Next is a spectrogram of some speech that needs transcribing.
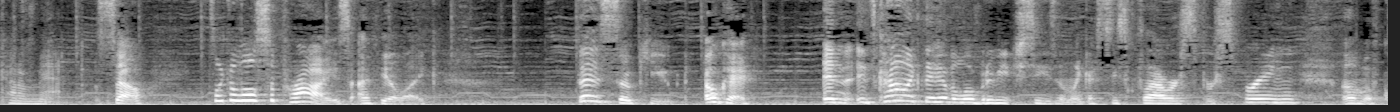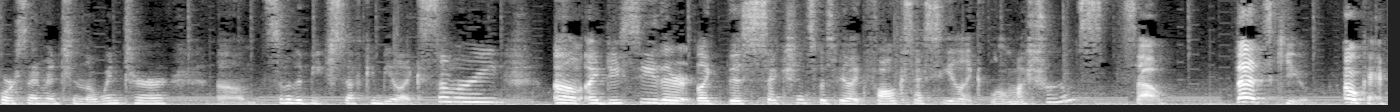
kind of matte. So it's like a little surprise, I feel like. That is so cute. Okay, and it's kind of like they have a little bit of each season. Like I see flowers for spring. Um, of course, I mentioned the winter. Um, some of the beach stuff can be like summery. Um, I do see there, like this section supposed to be like fall because I see like little mushrooms. So that's cute. Okay.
